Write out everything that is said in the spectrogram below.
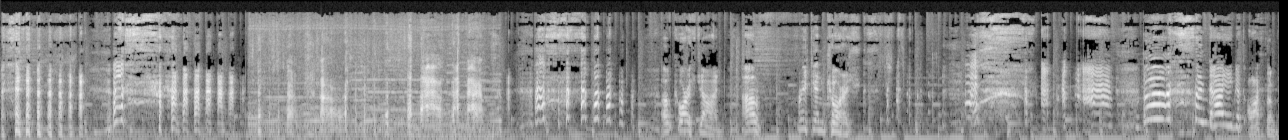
Of course, John. Of freaking course. Ah, I'm dying. That's awesome.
